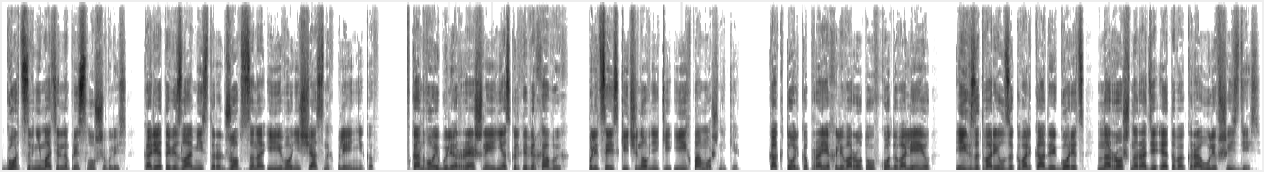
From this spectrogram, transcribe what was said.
Горцы внимательно прислушивались. Карета везла мистера Джобсона и его несчастных пленников. В конвое были Рэшли и несколько верховых, полицейские чиновники и их помощники. Как только проехали ворота у входа в аллею, их затворил за кавалькадой горец, нарочно ради этого карауливший здесь.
